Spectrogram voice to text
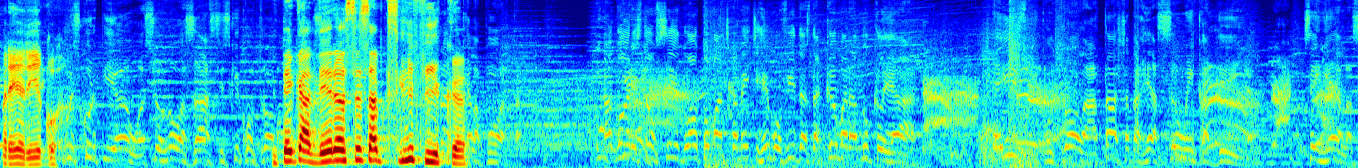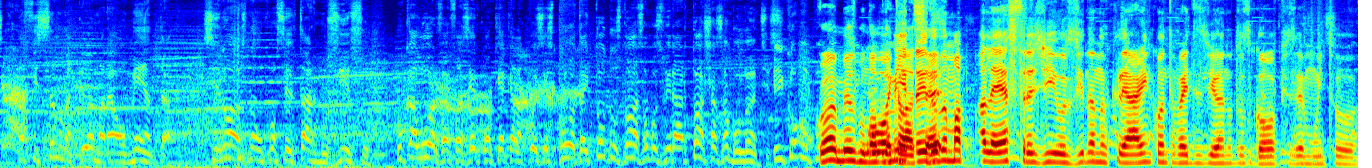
Perigo. O escorpião acionou as hastes que controlam tem caveira, você sabe o que significa. Agora estão sendo automaticamente removidas da câmara nuclear. É isso que controla a taxa da reação em cadeia. Sem elas, a fissão na câmara aumenta. Se nós não consertarmos isso, o calor vai fazer com que aquela coisa exploda e todos nós vamos virar tochas ambulantes. E como Qual é mesmo o O nome daquela Homem-Aranha série? dando uma palestra de usina nuclear enquanto vai desviando dos golpes é muito.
